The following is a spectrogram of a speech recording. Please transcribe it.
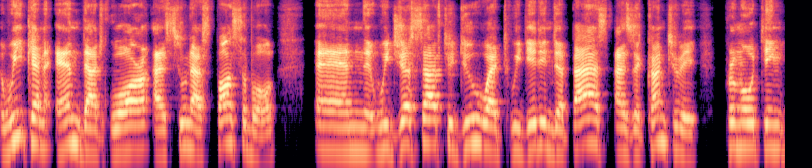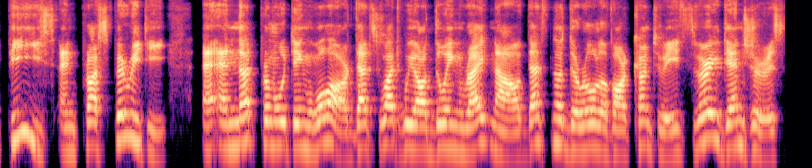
We can end that war as soon as possible. And we just have to do what we did in the past as a country, promoting peace and prosperity and not promoting war. That's what we are doing right now. That's not the role of our country. It's very dangerous.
